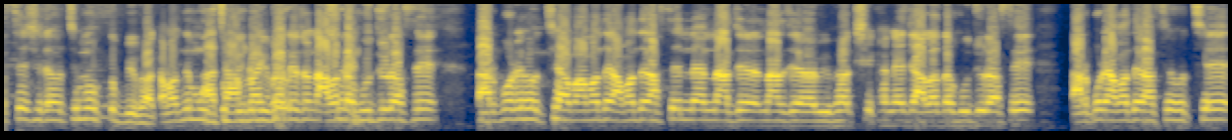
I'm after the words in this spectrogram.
আছে সেটা হচ্ছে মুক্তব বিভাগ। আমাদের আচ্ছা, বিভাগের জন্য আলাদা হুজুর আছে। তারপরে হচ্ছে আমাদের আমাদের আছে নাজেরা বিভাগ সেখানে যে আলাদা হুজুর আছে তারপরে আমাদের আছে হচ্ছে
